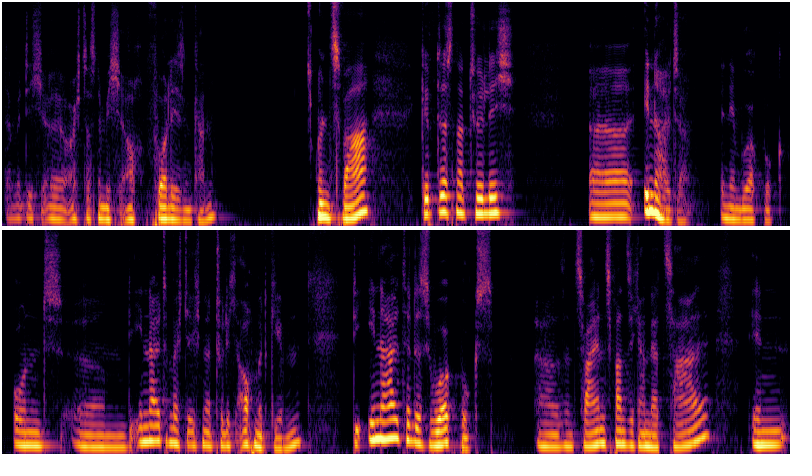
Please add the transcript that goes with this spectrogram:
damit ich äh, euch das nämlich auch vorlesen kann. Und zwar gibt es natürlich Inhalte in dem Workbook. Und ähm, die Inhalte möchte ich natürlich auch mitgeben. Die Inhalte des Workbooks äh, sind 22 an der Zahl. In,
